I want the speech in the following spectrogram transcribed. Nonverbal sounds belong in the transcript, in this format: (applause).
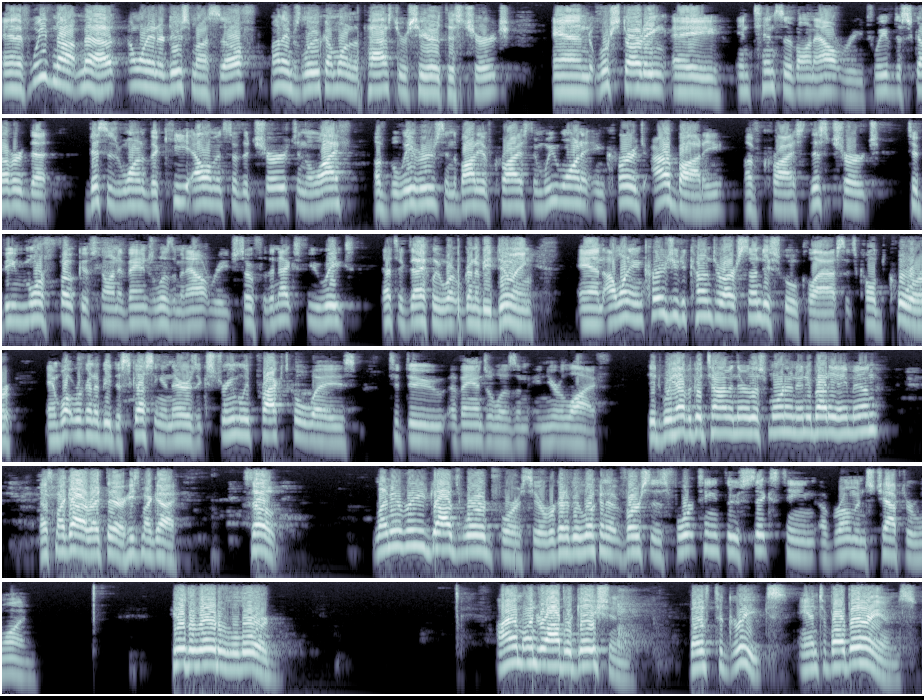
And if we've not met, I want to introduce myself. My name is Luke. I'm one of the pastors here at this church, and we're starting a intensive on outreach. We've discovered that this is one of the key elements of the church and the life of believers in the body of Christ, and we want to encourage our body of Christ, this church, to be more focused on evangelism and outreach. So for the next few weeks, that's exactly what we're going to be doing. And I want to encourage you to come to our Sunday school class. It's called Core. And what we're going to be discussing in there is extremely practical ways to do evangelism in your life. Did we have a good time in there this morning? Anybody? Amen? That's my guy right there. He's my guy. So, let me read God's word for us here. We're going to be looking at verses 14 through 16 of Romans chapter 1. Hear the word of the Lord. I am under obligation both to Greeks and to barbarians,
